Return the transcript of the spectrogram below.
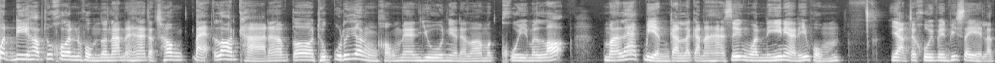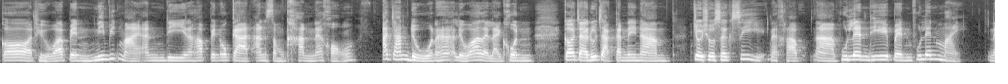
วัสดีครับทุกคนผมโดนัทนะฮะ จากช่องแตะลอดขานะครับ ก็ทุกเรื่องของแมนยูเนี่ยเดี๋ยวเรามาคุยมาเลาะมาแลกเปลี่ยนกันแล้วกันนะฮะ ซึ่งวันนี้เนี่ยที่ผมอยากจะคุยเป็นพิเศษแล้วก็ถือว่าเป็นนิมิตหมายอันดีนะครับ เป็นโอกาสอันสำคัญนะของอาจารย์ดูนะฮะ หรือว่าหลายๆ คนก็จะรู้จักกันในนามโจโชเซ็กซี่นะครับผู้เล่นที่เป็นผู้เล่นใหม่ใน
